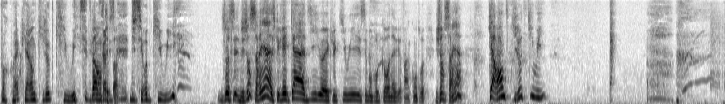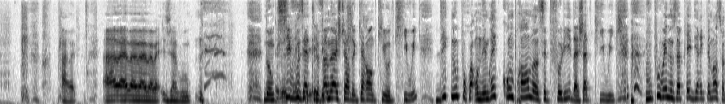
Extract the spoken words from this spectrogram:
Pourquoi 40 kilos de kiwi? C'était Bah, pour on faire du, du sirop de kiwi? Je sais, mais j'en sais rien. Est-ce que quelqu'un a dit ouais, avec le kiwi c'est bon pour le coronavirus? Enfin contre, j'en sais rien. 40 kilos de kiwi. Ah ouais. Ah ouais, ouais, ouais, ouais, ouais, j'avoue. Donc, si vous êtes le fameux acheteur de 40 kilos de kiwi, dites-nous pourquoi. On aimerait comprendre cette folie d'achat de kiwi. Vous pouvez nous appeler directement sur,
